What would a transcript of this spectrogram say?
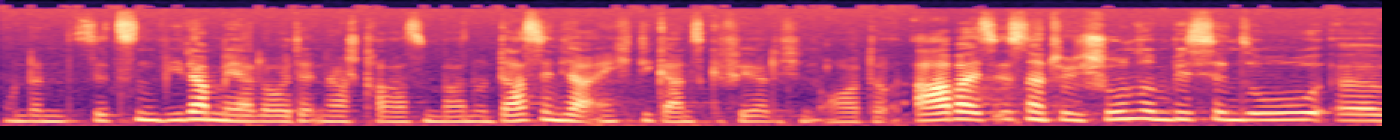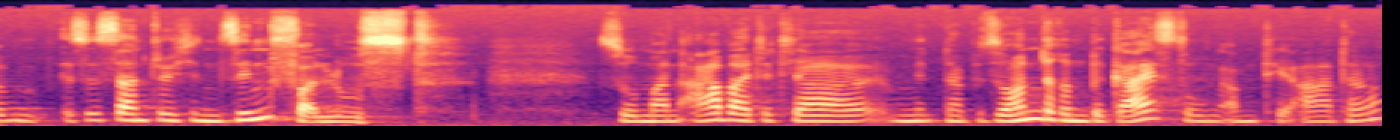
Und dann sitzen wieder mehr Leute in der Straßenbahn. Und das sind ja eigentlich die ganz gefährlichen Orte. Aber es ist natürlich schon so ein bisschen so, ähm, es ist natürlich ein Sinnverlust. So, man arbeitet ja mit einer besonderen Begeisterung am Theater,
